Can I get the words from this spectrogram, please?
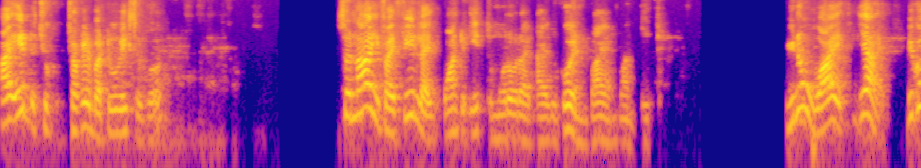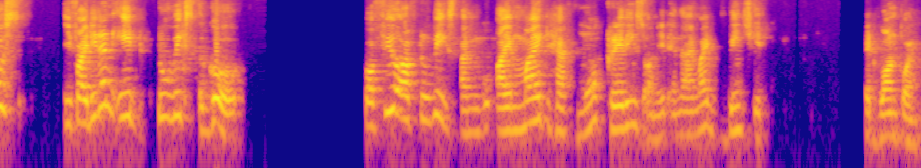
i ate the cho- chocolate bar two weeks ago. So now if i feel like want to eat tomorrow right i'll go and buy and want to eat you know why? Yeah because if i didn't eat two weeks ago for a few after weeks i'm i might have more cravings on it and i might binge it at one point.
